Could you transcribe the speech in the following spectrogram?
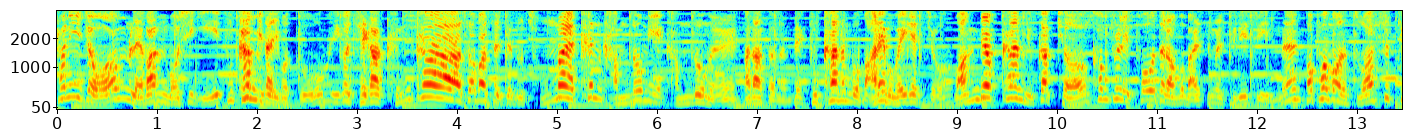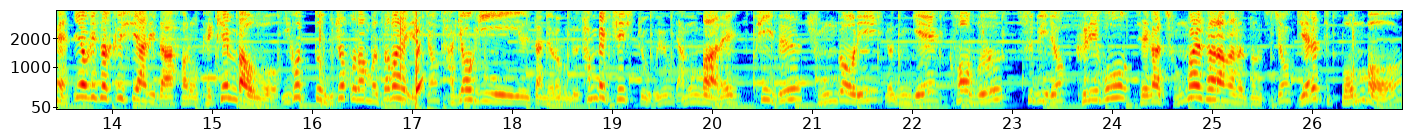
편의점 레반 머시기 국카입니다 이것도. 이거 제가 금카 써봤을 때도 정말 큰 감동의 감동을 받았었는데 국카는 뭐 말해 보이겠죠. 완벽한 육각형 컴플릿 포워드라고 말씀을 드릴 수 있는 퍼포먼스와 스탯. 여기서 끝이 아니다. 바로 베켄바우어. 이것도 무조건 한번 써봐야겠죠? 가격이 일단 여러분들 370조고요. 양발에 스피드 중거리 연계 커브 수비력 그리고 제가 정말 사랑하는 선수죠. 게레트 범버.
